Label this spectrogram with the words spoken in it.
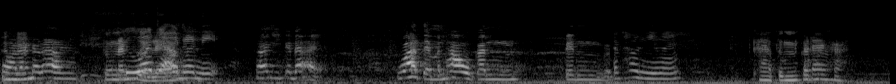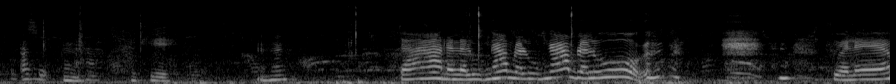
พอแล้วก็ได้ตรงหนั้นรือสวว่ายจะแล้ว เอาตัวนี้เท่านี้ก็ได้ ว่าแต่มันเท่ากันเป็นแบบเอาเท่านี้ไหมค่ะ ตรงนั้นก็ได้ค่ะ เอาสิอืมโอเค อือฮึจ้านั่นละลูกงามละลูกงามละลูก สวยแล้ว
